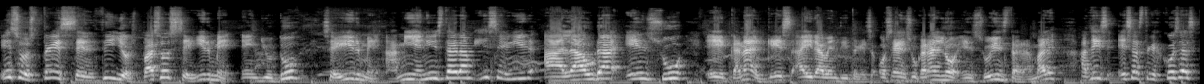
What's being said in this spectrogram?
esos tres sencillos pasos, seguirme en YouTube, seguirme a mí en Instagram y seguir a Laura en su eh, canal, que es Aira23. O sea, en su canal no, en su Instagram, ¿vale? Hacéis esas tres cosas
